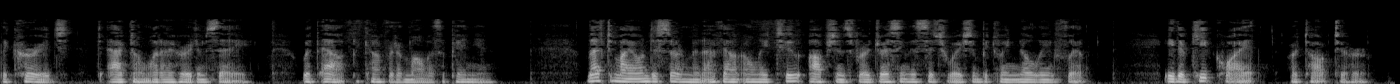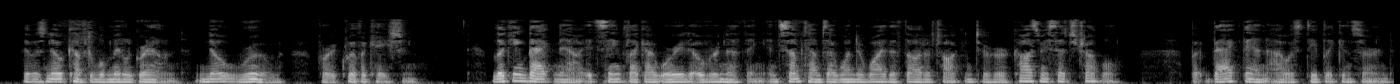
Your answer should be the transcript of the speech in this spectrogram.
the courage to act on what I heard him say without the comfort of Mama's opinion. Left to my own discernment, I found only two options for addressing the situation between Nollie and Flip. Either keep quiet or talk to her. There was no comfortable middle ground, no room for equivocation. Looking back now, it seems like I worried over nothing, and sometimes I wonder why the thought of talking to her caused me such trouble. But back then I was deeply concerned.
